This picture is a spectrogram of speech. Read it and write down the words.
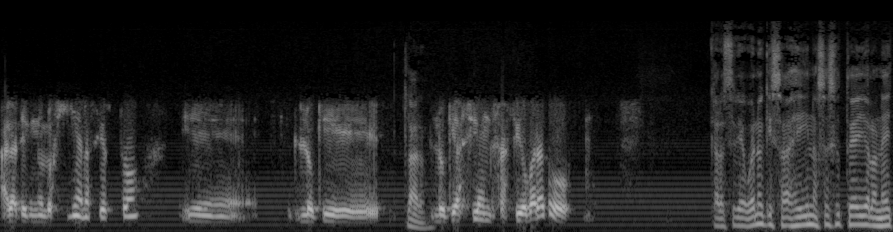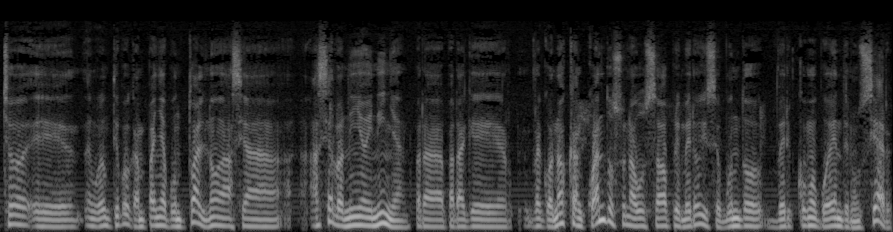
a, la tecnología, ¿no es cierto?, eh, lo que lo que ha sido un desafío para todos. Claro, sería bueno quizás ahí, no sé si ustedes ya lo han hecho, eh, algún tipo de campaña puntual, ¿no? Hacia, hacia los niños y niñas, para, para que reconozcan cuándo son abusados primero y segundo, ver cómo pueden denunciar,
